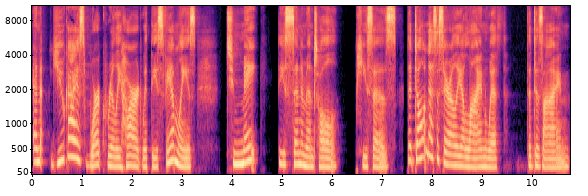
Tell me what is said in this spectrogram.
And you guys work really hard with these families to make these sentimental pieces that don't necessarily align with the design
